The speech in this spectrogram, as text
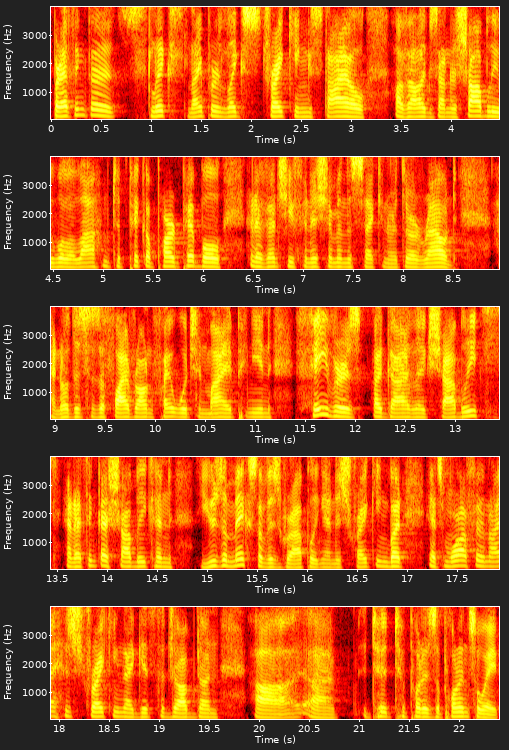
but I think the slick sniper-like striking style of Alexander Shabliy will allow him to pick apart Pitbull and eventually finish him in the second or third round. I know this is a five-round fight, which in my opinion favors a guy like Shabliy, and I think that Shabliy can use a mix of his grappling and his striking, but it's more often than not his striking that gets the job done. Uh, uh, to, to put his opponents away.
